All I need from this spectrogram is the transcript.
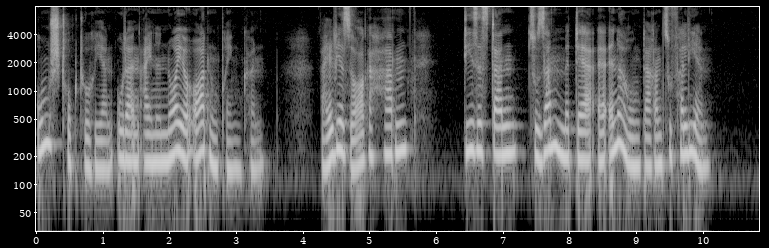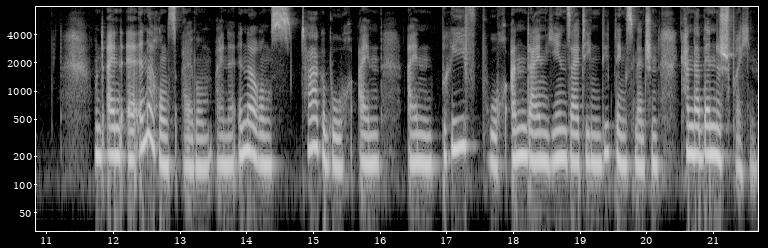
umstrukturieren oder in eine neue Ordnung bringen können, weil wir Sorge haben, dieses dann zusammen mit der Erinnerung daran zu verlieren. Und ein Erinnerungsalbum, ein Erinnerungstagebuch, ein, ein Briefbuch an deinen jenseitigen Lieblingsmenschen kann da Bände sprechen.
